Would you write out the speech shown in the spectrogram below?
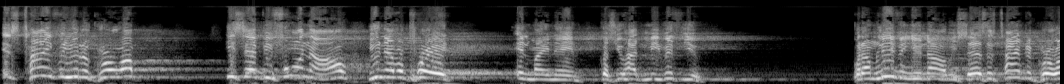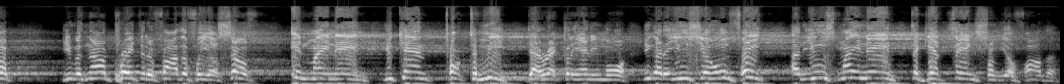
It's time for you to grow up. He said, Before now, you never prayed in my name because you had me with you. But I'm leaving you now, he says. It's time to grow up. You must now pray to the Father for yourself in my name. You can't talk to me directly anymore. You got to use your own faith and use my name to get things from your Father.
